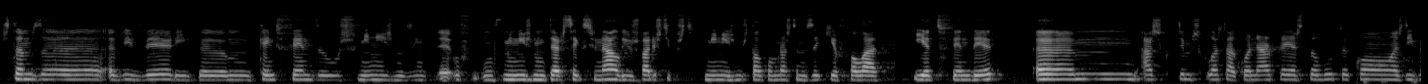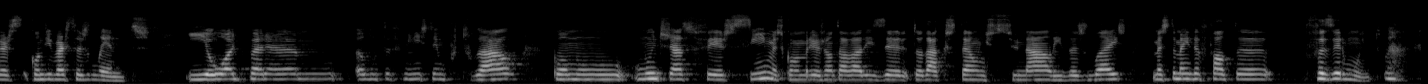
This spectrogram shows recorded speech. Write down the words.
estamos a, a viver e que, um, quem defende os feminismos, eh, um feminismo interseccional e os vários tipos de feminismos, tal como nós estamos aqui a falar e a defender, um, acho que temos que lá olhar para esta luta com, as divers, com diversas lentes. E eu olho para um, a luta feminista em Portugal como muito já se fez, sim, mas como a Maria João estava a dizer, toda a questão institucional e das leis, mas também ainda falta fazer muito.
